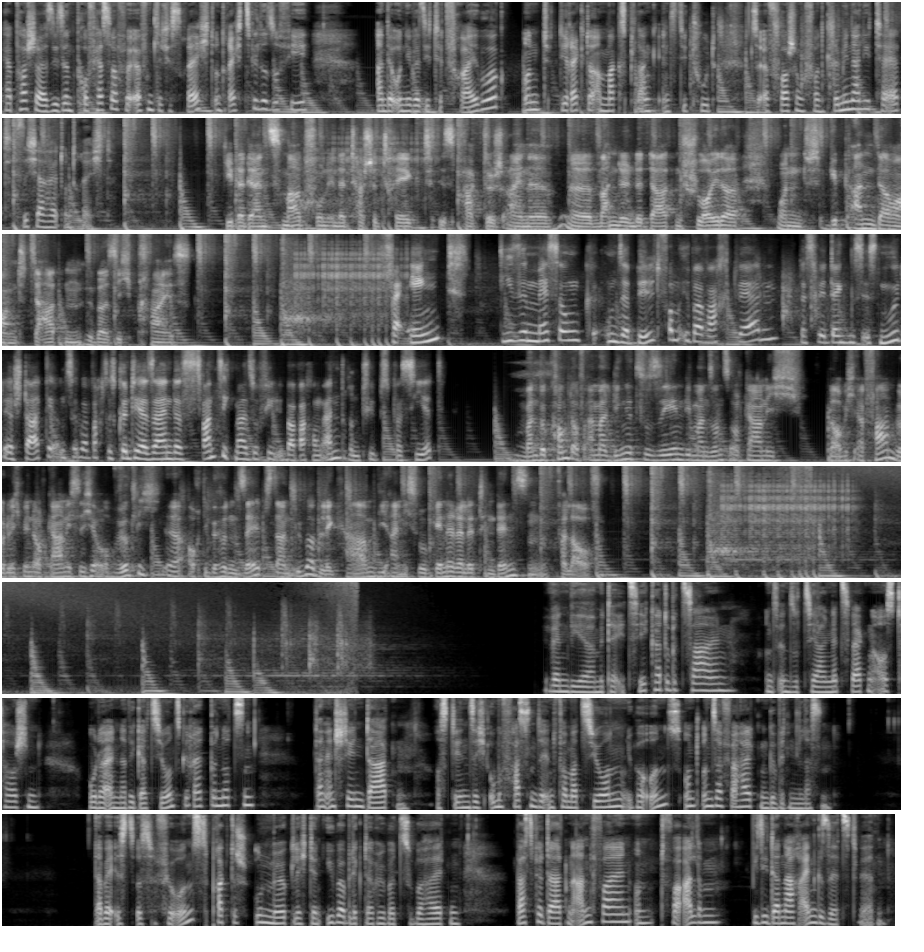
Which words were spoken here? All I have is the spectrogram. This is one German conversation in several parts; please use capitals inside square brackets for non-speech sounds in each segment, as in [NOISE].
Herr Poscher, Sie sind Professor für öffentliches Recht und Rechtsphilosophie an der Universität Freiburg und Direktor am Max-Planck-Institut zur Erforschung von Kriminalität, Sicherheit und Recht. Jeder, der ein Smartphone in der Tasche trägt, ist praktisch eine äh, wandelnde Datenschleuder und gibt andauernd Daten über sich preis. Verengt diese Messung unser Bild vom Überwachtwerden, dass wir denken, es ist nur der Staat, der uns überwacht. Es könnte ja sein, dass 20 mal so viel Überwachung anderen Typs passiert. Man bekommt auf einmal Dinge zu sehen, die man sonst auch gar nicht glaube ich, erfahren würde. Ich bin auch gar nicht sicher, ob wirklich äh, auch die Behörden selbst da einen Überblick haben, wie eigentlich so generelle Tendenzen verlaufen. Wenn wir mit der EC-Karte bezahlen, uns in sozialen Netzwerken austauschen oder ein Navigationsgerät benutzen, dann entstehen Daten, aus denen sich umfassende Informationen über uns und unser Verhalten gewinnen lassen. Dabei ist es für uns praktisch unmöglich, den Überblick darüber zu behalten, was für Daten anfallen und vor allem, wie sie danach eingesetzt werden.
